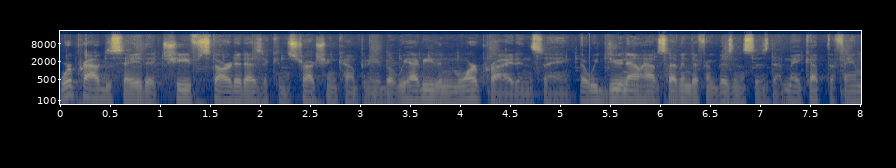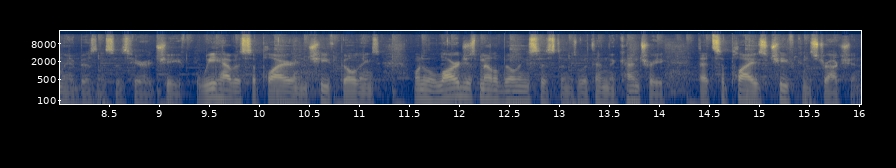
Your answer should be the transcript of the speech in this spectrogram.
We're proud to say that Chief started as a construction company, but we have even more pride in saying that we do now have seven different businesses that make up the family of businesses here at Chief. We have a supplier in Chief Buildings, one of the largest metal building systems within the country that supplies Chief Construction.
